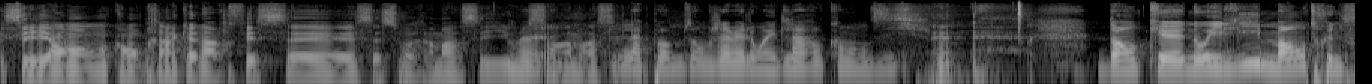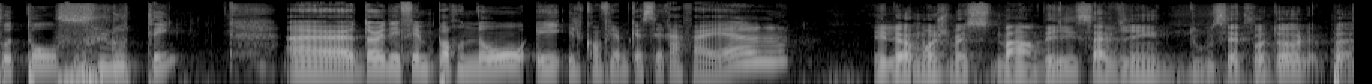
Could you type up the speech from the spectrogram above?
c'est, on comprend que leur fils euh, se soit ramassé ou Ouais. se sont ramassés. La pomme tombe jamais loin de l'arbre, comme on dit. Hein? Donc, euh, Noélie montre une photo floutée euh, d'un des films porno et il confirme que c'est Raphaël. Et là, moi, je me suis demandé, ça vient d'où cette photo? Pas,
